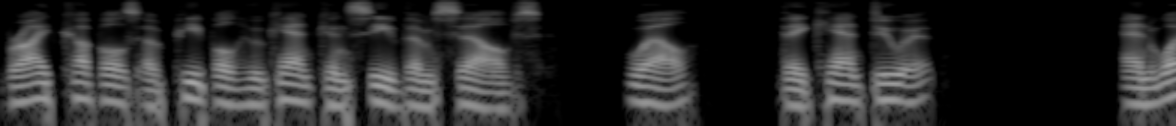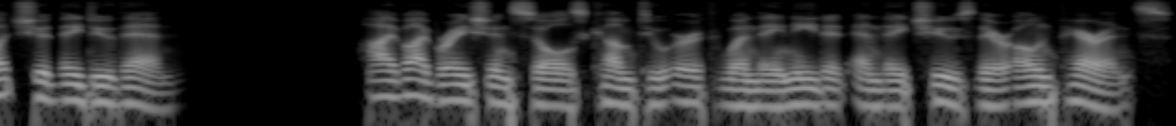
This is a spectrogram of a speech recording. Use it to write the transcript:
bright couples of people who can't conceive themselves, well, they can't do it. And what should they do then? High vibration souls come to earth when they need it and they choose their own parents.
